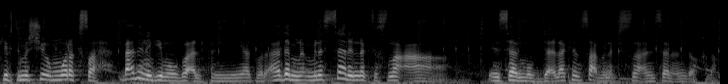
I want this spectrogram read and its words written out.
كيف تمشي أمورك صح. بعدين يجي موضوع الفنيات ولا هذا من من السهل إنك تصنع آه، إنسان مبدع لكن صعب إنك تصنع إنسان عنده أخلاق.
